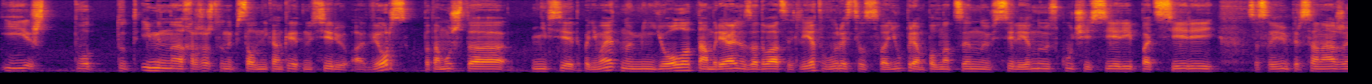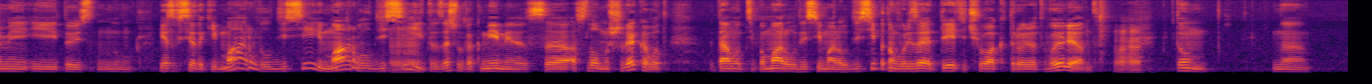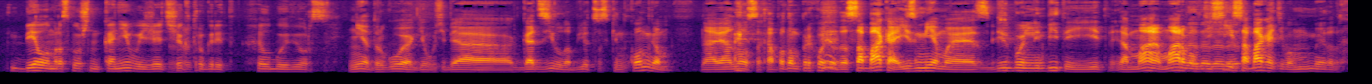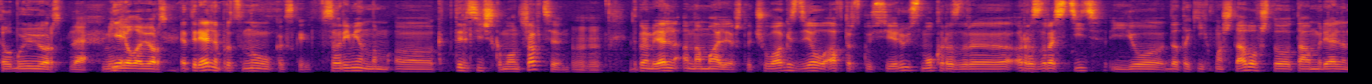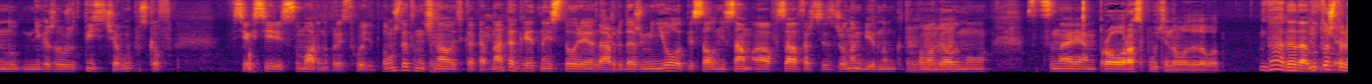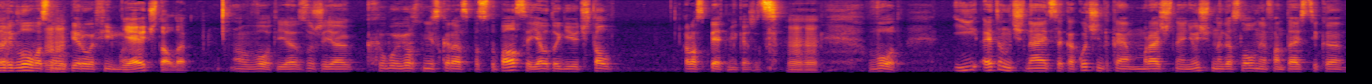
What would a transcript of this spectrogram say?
И ш- вот тут именно хорошо, что написал не конкретную серию, а верс, потому что не все это понимают, но Миньола там реально за 20 лет вырастил свою прям полноценную вселенную с кучей серий, подсерий, со своими персонажами. И то есть, ну, если все такие Marvel, DC, Marvel, DC, Мгм. это знаешь, вот как меме с э, Ослом и Шрека, вот там вот типа Marvel, DC, Marvel, DC, потом вылезает третий чувак, который идет Valiant, Ага. потом на белом роскошном коне выезжает человек, который говорит Hellboy Verse. Нет, другое, где у тебя Годзилла бьется с Кинг-Конгом на авианосах, а потом приходит эта собака из мема с бейсбольной битой, и там Марвел, Да-да-да-да. DC, и собака, типа, этот, Hellboyverse, да, Миньолаверс. Это реально просто, ну, как сказать, в современном э, капиталистическом ландшафте это прям реально аномалия, что чувак сделал авторскую серию и смог разра- разрастить ее до таких масштабов, что там реально, ну, мне кажется, уже тысяча выпусков всех серий суммарно происходит. Потому что это начиналось как одна конкретная история, Да. которую даже Миньола писал не сам, а в соавторстве с Джоном Бирном, который Мгм. помогал ему с сценарием. Про Распутина вот это вот. Да, да, да. Ну, то, что да. легло в основу Мгм. первого фильма. Я ее читал, да. Вот, я, слушай, я к Hellboy несколько раз подступался, я в итоге ее читал раз пять, мне кажется. Мгм. Вот. И это начинается как очень такая мрачная, не очень многословная фантастика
